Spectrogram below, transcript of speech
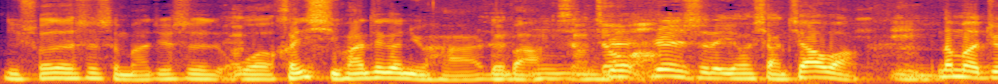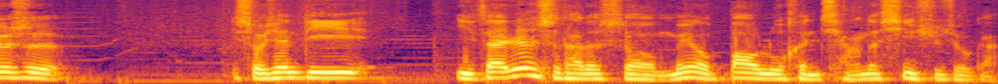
你说的是什么？就是我很喜欢这个女孩，对吧？想交往认认识了以后想交往，那么就是首先第一，你在认识她的时候没有暴露很强的性需求感，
